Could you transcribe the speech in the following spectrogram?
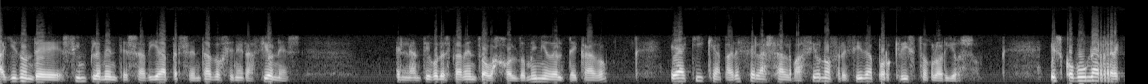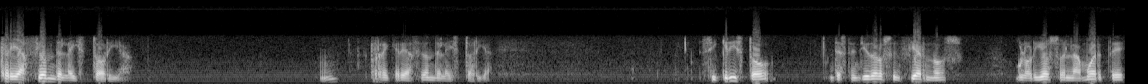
Allí donde simplemente se había presentado generaciones en el Antiguo Testamento bajo el dominio del pecado, he aquí que aparece la salvación ofrecida por Cristo glorioso. Es como una recreación de la historia. ¿Mm? Recreación de la historia. Si Cristo, descendido a los infiernos, glorioso en la muerte,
